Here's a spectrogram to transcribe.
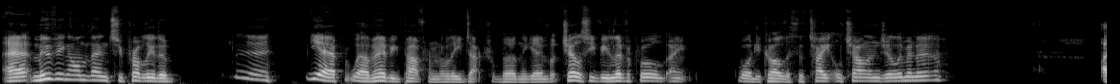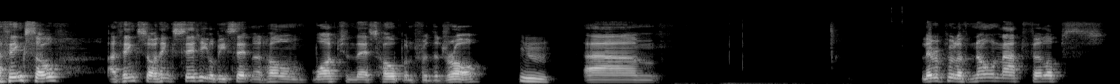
Uh, moving on then to probably the. Eh, yeah, well, maybe apart from the Leeds actual Burnley game, but Chelsea v Liverpool, I, what do you call this? The title challenge eliminator? I think so. I think so. I think City will be sitting at home watching this, hoping for the draw. Mm. Um, Liverpool have known Nat Phillips.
